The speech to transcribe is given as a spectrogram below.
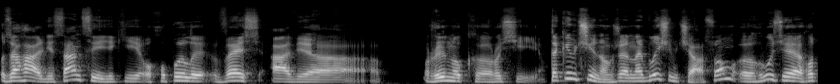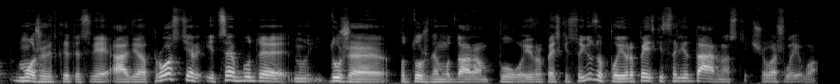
загальні санкції, які охопили весь авіа. Ринок Росії таким чином, вже найближчим часом е, Грузія може відкрити свій авіапростір, і це буде ну дуже потужним ударом по Європейському Союзу, по європейській солідарності, що важливо.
